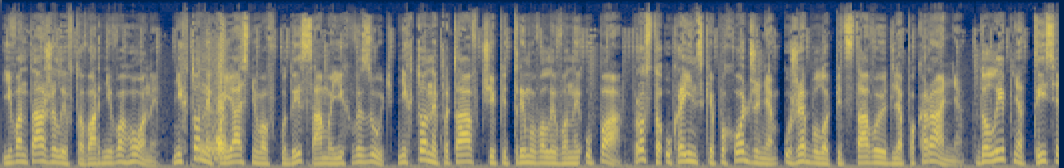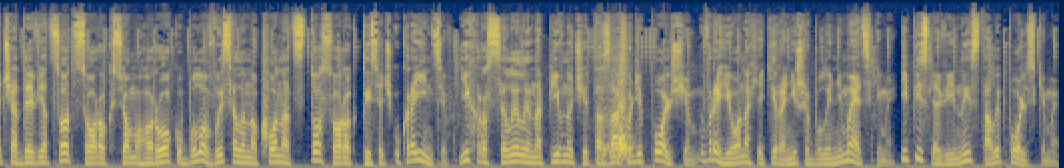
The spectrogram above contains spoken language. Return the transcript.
і вантажили в товарні вагони. Ніхто не пояснював, куди саме їх везуть. Ніхто не питав, чи підтримували вони УПА. Просто українське походження уже було підставою для покарання. До липня 1947 року було виселено понад 140 тисяч українців. Їх розселили на півночі та заході Польщі в регіонах, які раніше були німецькими, і після війни стали польськими.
